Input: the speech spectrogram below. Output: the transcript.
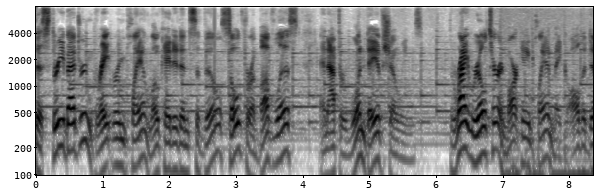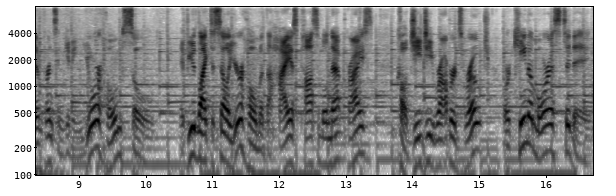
This three bedroom, great room plan located in Seville sold for above list and after one day of showings. The right realtor and marketing plan make all the difference in getting your home sold. If you'd like to sell your home at the highest possible net price, call Gigi Roberts Roach or Keena Morris today.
